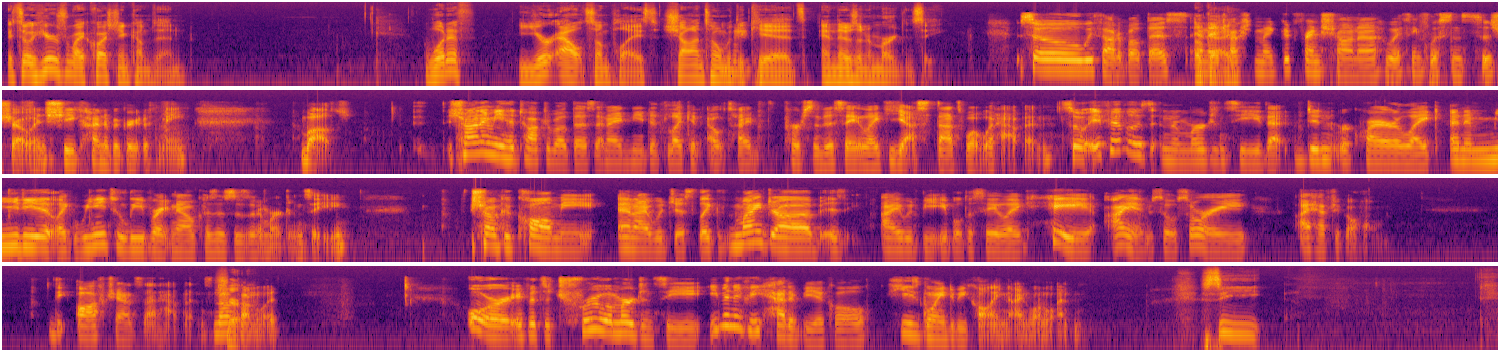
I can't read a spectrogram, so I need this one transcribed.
so here's where my question comes in. What if you're out someplace, Sean's home with Mm-hmm. the kids, and there's an emergency? So we thought about this, and I talked to my good friend Shauna, who I think listens to the show, and she kind of agreed with me. Well, Sean and me had talked about this, and I needed like an outside person to say, like, yes, that's what would happen. So if it was an emergency that didn't require like an immediate, like, we need to leave right now because this is an emergency, Sean could call me, and I would just like my job is I would be able to say like, hey, I am so sorry, I have to go home. The off chance that happens, knock Sure. on wood. Or if it's a true emergency, even if he had a vehicle, he's going to be calling nine one one. See,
